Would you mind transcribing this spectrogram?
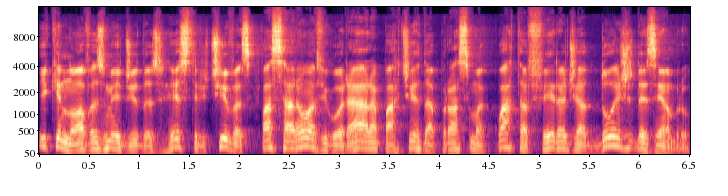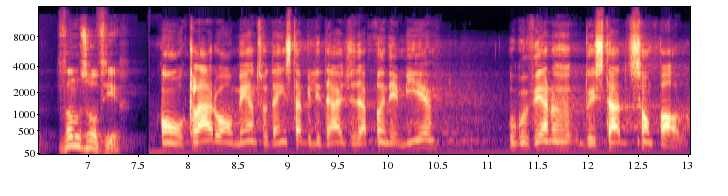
e que novas medidas restritivas passarão a vigorar a partir da próxima quarta-feira, dia 2 de dezembro. Vamos ouvir. Com o claro aumento da instabilidade da pandemia, o governo do estado de São Paulo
